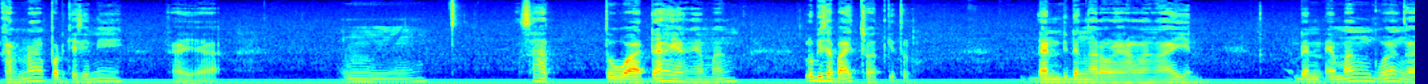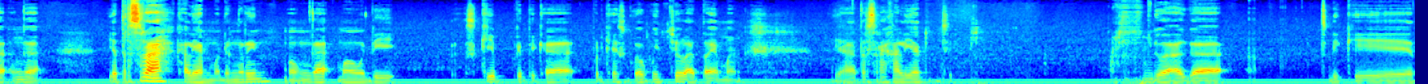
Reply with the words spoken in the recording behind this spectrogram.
karena podcast ini kayak hmm, satu wadah yang emang lu bisa bacot gitu. Dan didengar oleh orang lain. Dan emang gue nggak nggak ya terserah kalian mau dengerin mau nggak mau di skip ketika podcast gue muncul atau emang ya terserah kalian sih. Gue agak sedikit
